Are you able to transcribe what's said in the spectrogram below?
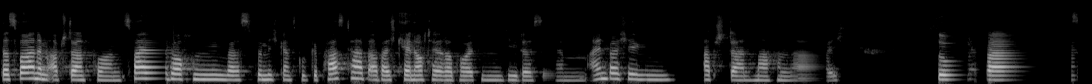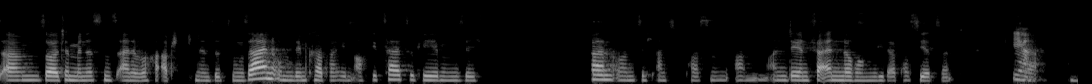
das war in einem Abstand von zwei Wochen, was für mich ganz gut gepasst hat. Aber ich kenne auch Therapeuten, die das im einwöchigen Abstand machen. Aber ich, so ähm, sollte mindestens eine Woche Abstand in Sitzung sein, um dem Körper eben auch die Zeit zu geben, sich und sich anzupassen ähm, an den Veränderungen, die da passiert sind. Ja. ja.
